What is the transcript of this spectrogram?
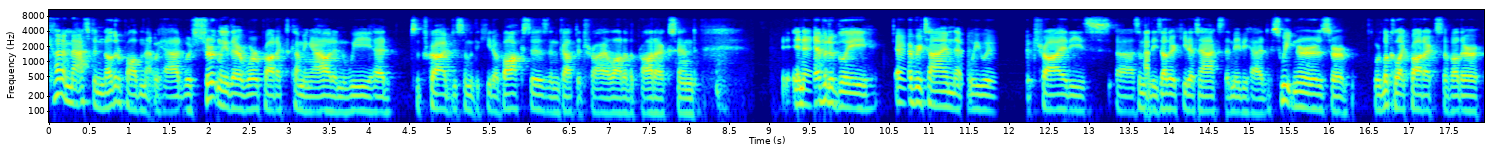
kind of matched another problem that we had, which certainly there were products coming out, and we had subscribed to some of the keto boxes and got to try a lot of the products. And inevitably, every time that we would try these uh, some of these other keto snacks that maybe had sweeteners or were lookalike products of other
